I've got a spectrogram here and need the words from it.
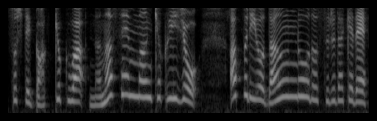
そして楽曲は7000万曲以上。アプリをダウンロードするだけで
